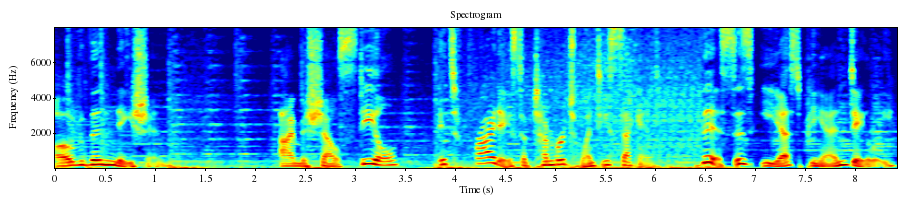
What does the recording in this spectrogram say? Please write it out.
of the nation. I'm Michelle Steele. It's Friday, September 22nd. This is ESPN Daily.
